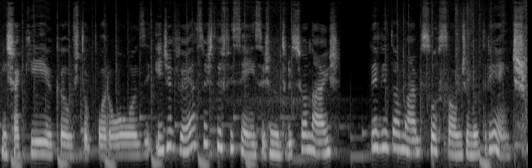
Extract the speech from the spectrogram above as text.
enxaqueca, osteoporose e diversas deficiências nutricionais devido à má absorção de nutrientes.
